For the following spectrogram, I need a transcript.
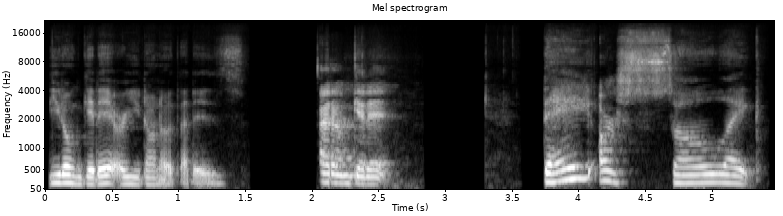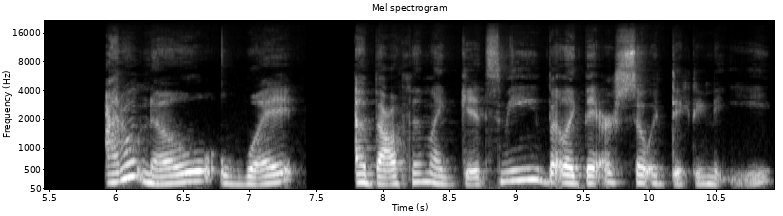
You don't get it or you don't know what that is. I don't get it. They are so like I don't know what about them like gets me, but like they are so addicting to eat.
